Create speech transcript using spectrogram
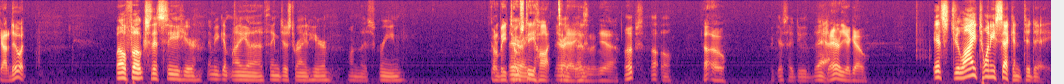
got to do it. Well, folks, let's see here. Let me get my uh, thing just right here on the screen. Going to be There I- toasty hot today, got it. isn't it? Yeah. Oops. Uh oh. Uh oh. I guess I do that. There you go. It's July 22nd today.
